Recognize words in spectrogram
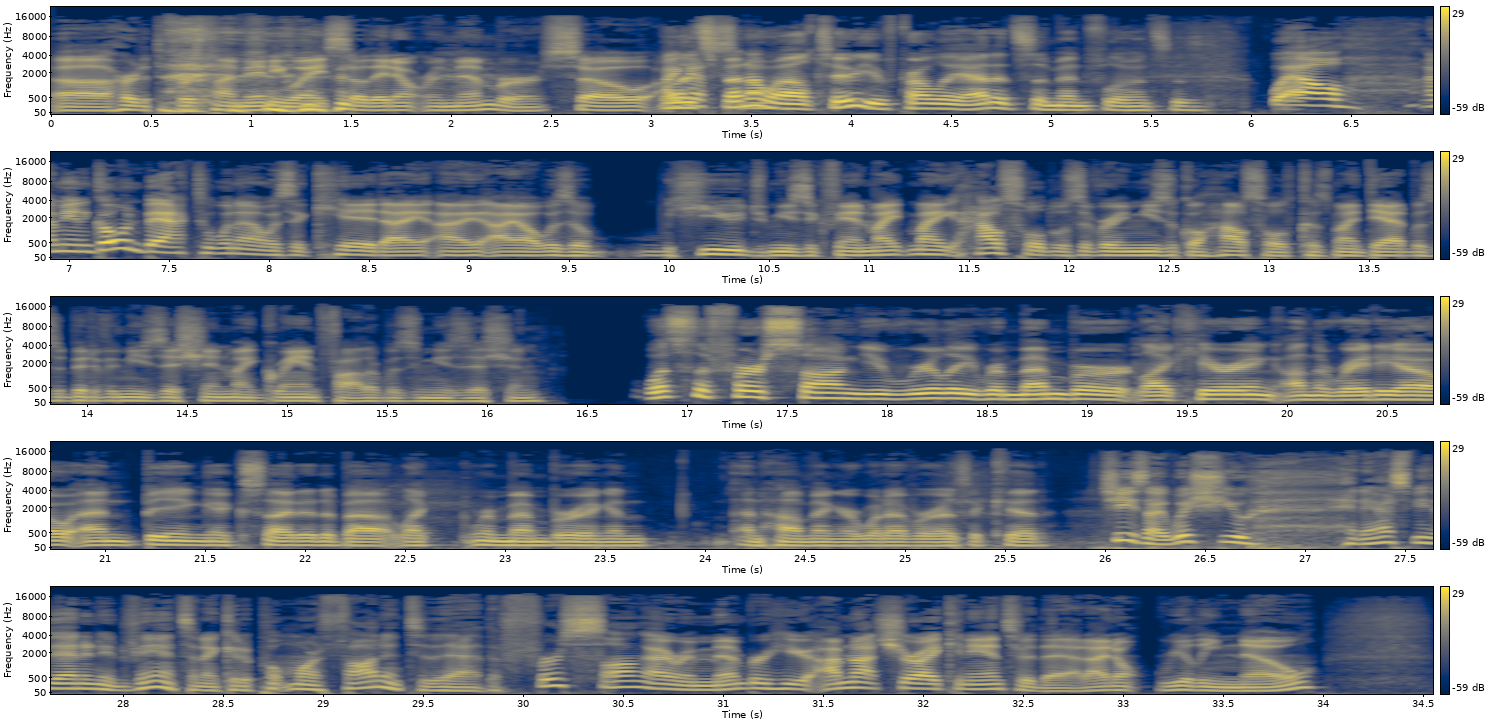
uh, heard it the first time anyway, so they don't remember. So I Well, guess it's been a um, while too. You've probably added some influences. Well, I mean, going back to when I was a kid, I, I, I was a huge music fan. My my household was a very musical household because my dad was a bit of a musician. My grandfather was a musician. What's the first song you really remember like hearing on the radio and being excited about, like remembering and and humming or whatever as a kid? Geez, I wish you had asked me that in advance and I could have put more thought into that. The first song I remember here, I'm not sure I can answer that. I don't really know.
